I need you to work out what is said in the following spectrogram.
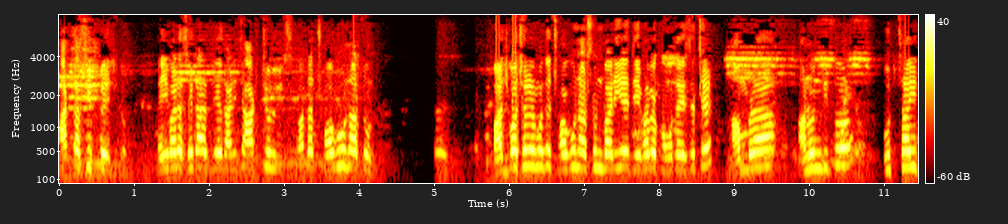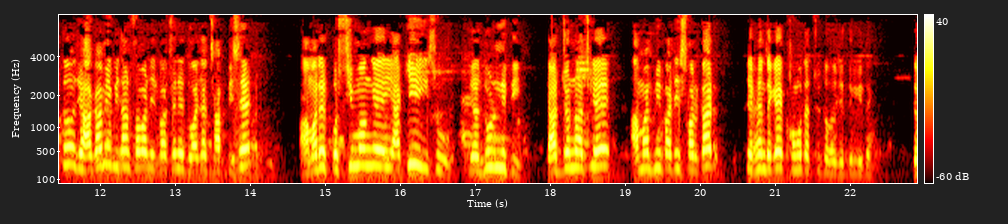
আটটা সিট পেয়েছিল। এইবারে সেটা যে দাঁড়িয়েছে আটচল্লিশ, অর্থাৎ ছগুণ আসন। পাঁচ বছরের মধ্যে ছগুণ আসন বাড়িয়ে যেভাবে ক্ষমতা এসেছে, আমরা আনন্দিত, উৎসাহিত যে আগামী বিধানসভা নির্বাচনে দু হাজার ছাব্বিশে আমাদের পশ্চিমবঙ্গে এই একই ইস্যু যে দুর্নীতি, যার জন্য আজকে আম আদমি পার্টির সরকার এখান থেকে ক্ষমতাচ্যুত হয়েছে দিল্লি থেকে। তো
